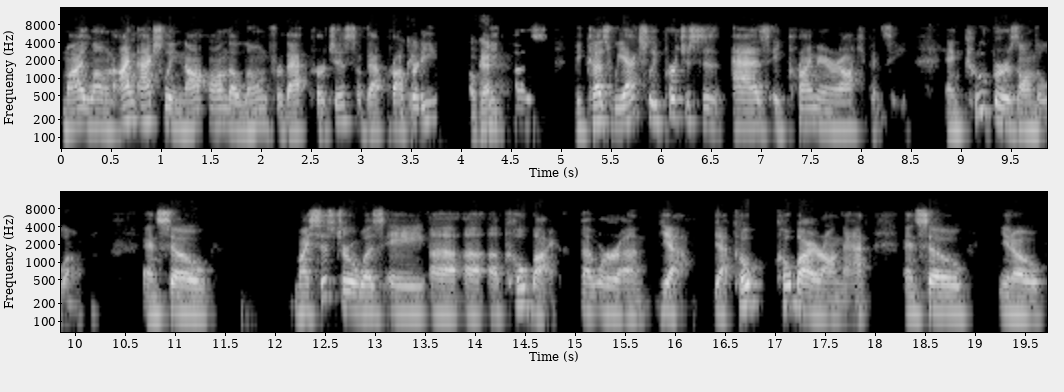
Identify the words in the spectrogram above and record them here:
my loan. I'm actually not on the loan for that purchase of that property. Okay. okay. Because because we actually purchased it as a primary occupancy, and Kooper is on the loan, and so my sister was a a, a co-buyer uh, or um, yeah yeah co co-buyer on that, and so you know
